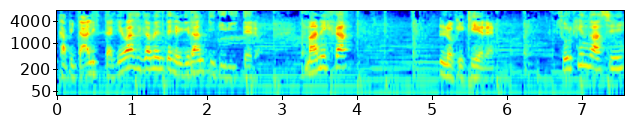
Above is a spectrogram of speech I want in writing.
capitalista, que básicamente es el gran titiritero. Maneja lo que quiere. Surgiendo así,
